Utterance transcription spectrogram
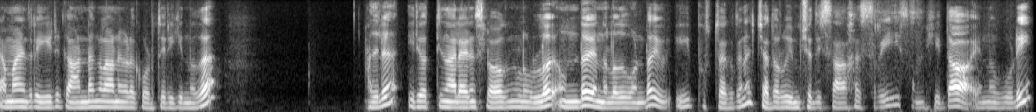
രാമായണത്തിലെ ഏഴ് കാണ്ഡങ്ങളാണ് ഇവിടെ കൊടുത്തിരിക്കുന്നത്. അതിൽ ഇരുപത്തിനാലായിരം ശ്ലോകങ്ങളുള്ള ഉണ്ട് എന്നുള്ളത് കൊണ്ട് ഈ പുസ്തകത്തിന് ചതുർവിംശതി സാഹസ്രീ സംഹിത എന്നുകൂടി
